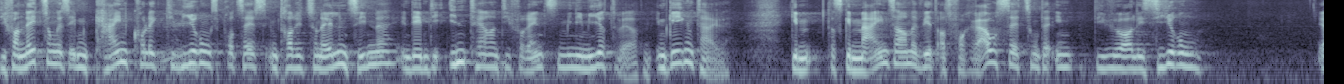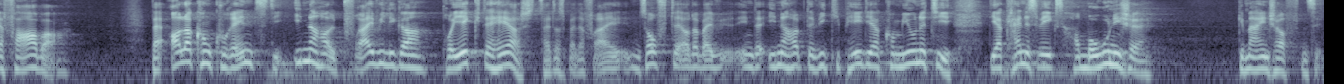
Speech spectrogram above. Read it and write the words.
Die Vernetzung ist eben kein Kollektivierungsprozess im traditionellen Sinne, in dem die internen Differenzen minimiert werden. Im Gegenteil, das Gemeinsame wird als Voraussetzung der Individualisierung erfahrbar bei aller Konkurrenz, die innerhalb freiwilliger Projekte herrscht, sei das bei der freien Software oder bei, in der, innerhalb der Wikipedia-Community, die ja keineswegs harmonische Gemeinschaften sind.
